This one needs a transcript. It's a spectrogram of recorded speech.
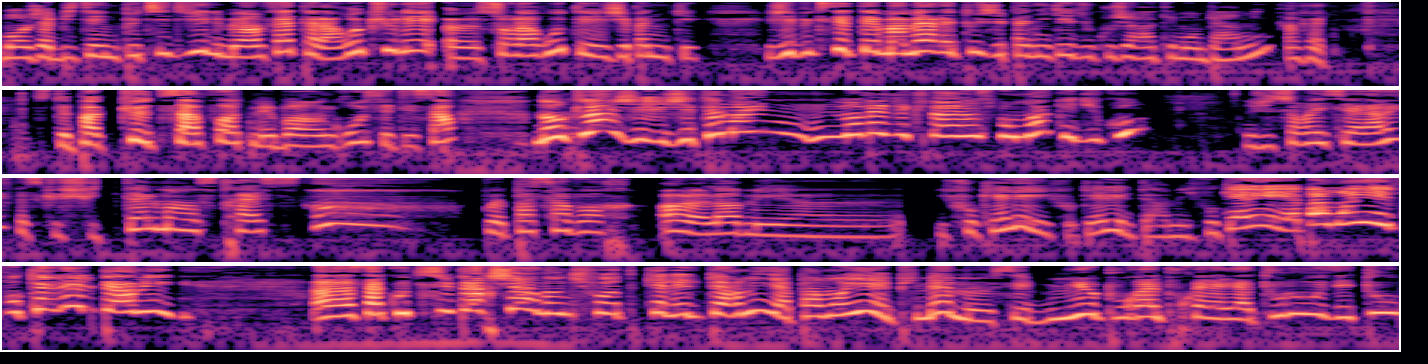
Bon, j'habitais une petite ville, mais en fait, elle a reculé euh, sur la route et j'ai paniqué. J'ai vu que c'était ma mère et tout, j'ai paniqué, du coup, j'ai raté mon permis. En fait, c'était pas que de sa faute, mais bon, en gros, c'était ça. Donc là, j'ai tellement eu une, mauvaise expérience pour moi que du coup, je saurai si elle arrive parce que je suis tellement en stress. Oh, vous pouvez pas savoir. Oh là là, mais euh, il faut qu'elle ait, il faut qu'elle ait le permis. Il faut qu'elle ait, il n'y a pas moyen, il faut qu'elle ait le permis. Euh, ça coûte super cher, donc il faut qu'elle ait le permis, il n'y a pas moyen. Et puis même, c'est mieux pour elle, pour qu'elle aille à Toulouse et tout.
